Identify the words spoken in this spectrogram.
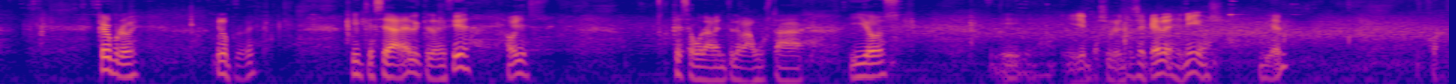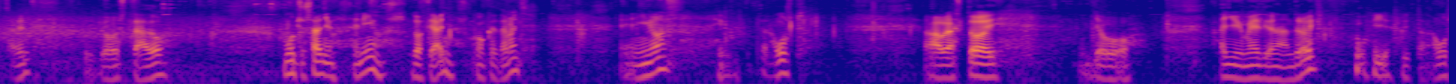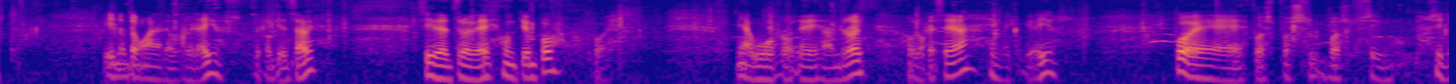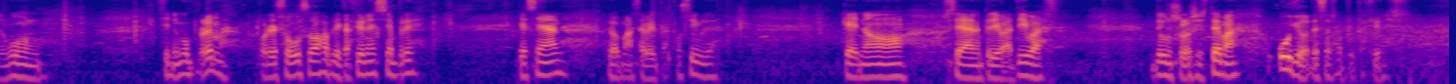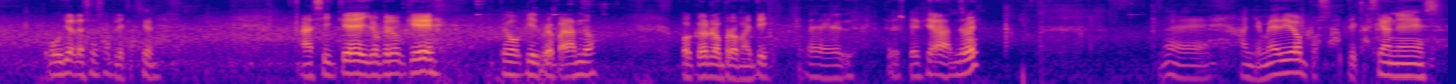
que lo pruebe, que lo pruebe y que sea él que lo decida. Oye, que seguramente le va a gustar iOS y, y posiblemente se quede en iOS. Bien, correctamente. Yo he estado muchos años en iOS, 12 años concretamente, en iOS y te da gusto. Ahora estoy, llevo año y medio en Android y estoy tan a gusto. Y no tengo ganas de volver a iOS, pero quién sabe si dentro de un tiempo pues me aburro de Android o lo que sea y me cambio a iOS. Pues, pues, pues, pues sin, sin, ningún, sin ningún problema. Por eso uso aplicaciones siempre que sean lo más abiertas posible que no sean privativas de un solo sistema, huyo de esas aplicaciones. Huyo de esas aplicaciones. Así que yo creo que tengo que ir preparando, porque os lo prometí, el, especial Android. Eh, año y medio, pues aplicaciones,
